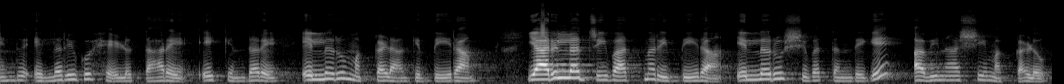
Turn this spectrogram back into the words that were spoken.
ಎಂದು ಎಲ್ಲರಿಗೂ ಹೇಳುತ್ತಾರೆ. ಏಕೆಂದರೆ ಎಲ್ಲರೂ ಮಕ್ಕಳಾಗಿದ್ದೀರಾ? ಯಾರೆಲ್ಲ ಜೀವಾತ್ಮರಿದ್ದೀರಾ? ಎಲ್ಲರೂ ಶಿವ ತಂದೆಗೆ ಅವಿನಾಶಿ ಮಕ್ಕಳು.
